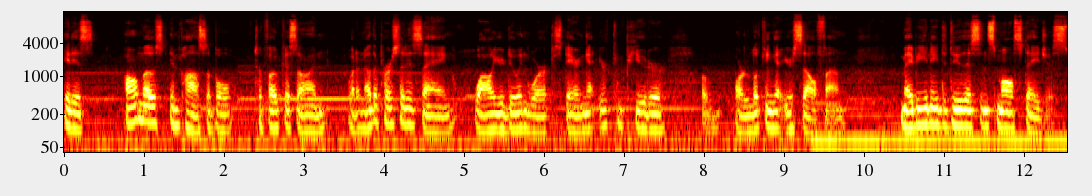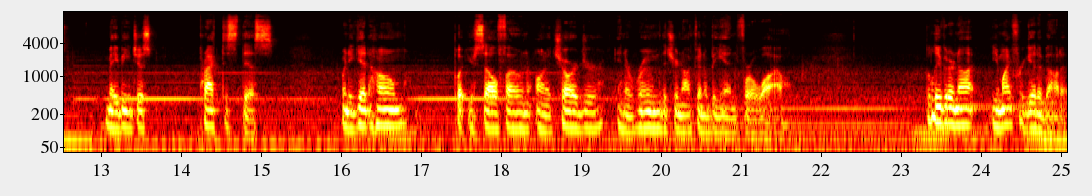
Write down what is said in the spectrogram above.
it is almost impossible to focus on what another person is saying while you're doing work, staring at your computer or, or looking at your cell phone. Maybe you need to do this in small stages. Maybe just practice this. When you get home, put your cell phone on a charger in a room that you're not going to be in for a while. Believe it or not, you might forget about it.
